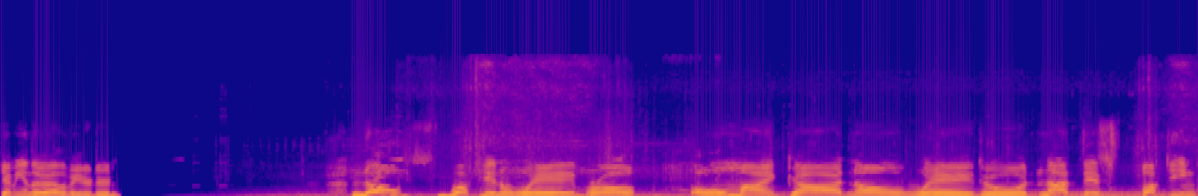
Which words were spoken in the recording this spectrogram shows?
get me in the elevator, dude. No fucking way, bro. Oh my god, no way, dude. Not this fucking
